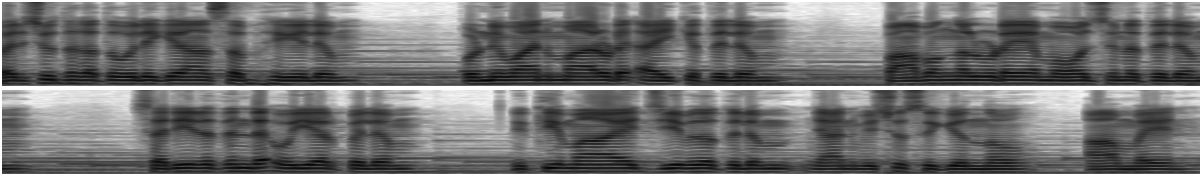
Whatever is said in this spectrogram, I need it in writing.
പരിശുദ്ധ കത്തോലിക്ക സഭയിലും പുണ്യവാന്മാരുടെ ഐക്യത്തിലും പാപങ്ങളുടെ മോചനത്തിലും ശരീരത്തിന്റെ ഉയർപ്പിലും നിത്യമായ ജീവിതത്തിലും ഞാൻ വിശ്വസിക്കുന്നു. ആമേൻ.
